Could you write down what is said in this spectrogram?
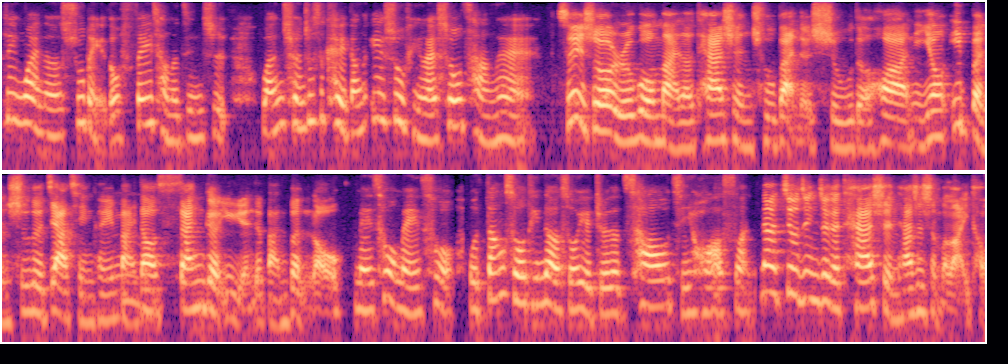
另外呢，书本也都非常的精致，完全就是可以当艺术品来收藏哎。所以说，如果买了 Tashion 出版的书的话，你用一本书的价钱可以买到三个语言的版本喽。没错没错，我当时候听到的时候也觉得超级划算那究竟这个 Tashion 它是什么来头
